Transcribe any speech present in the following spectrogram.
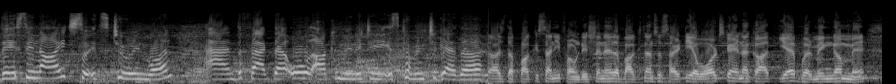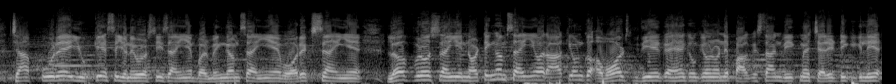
desi night so it's two in one and the fact that all our community is coming together आज द पाकिस्तानी फाउंडेशन है द पाकिस्तान सोसाइटी अवार्ड्स का इनका किया है बर्मिंगम में जहाँ पूरे यूके से यूनिवर्सिटीज़ आई हैं बर्मिंगम से आई हैं वॉरिक से आई हैं लव से आई हैं नॉटिंगम से आई हैं और आके उनको अवार्ड्स दिए गए हैं क्योंकि उन्होंने पाकिस्तान वीक में चैरिटी के लिए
